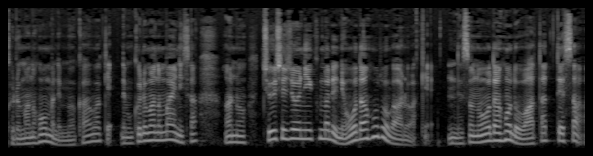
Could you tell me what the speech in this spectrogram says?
車の方まで向かうわけ。でも車の前にさあの駐車場に行くまでに横断歩道があるわけ。でその横断歩道を渡ってさ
